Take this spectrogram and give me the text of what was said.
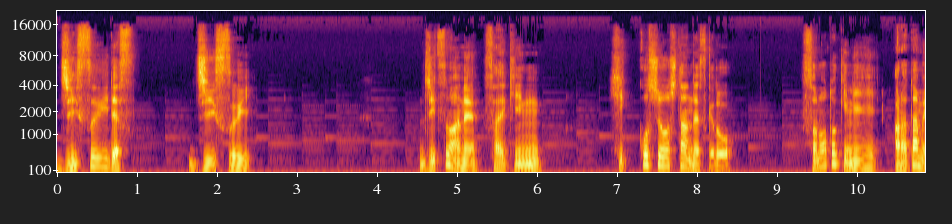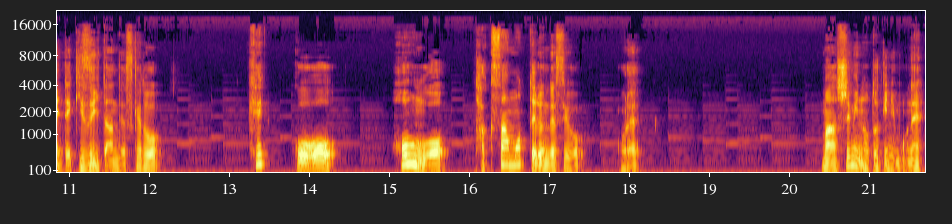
自炊です。自炊。実はね、最近、引っ越しをしたんですけど、その時に改めて気づいたんですけど、結構本をたくさん持ってるんですよ、これ。まあ趣味の時にもね、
